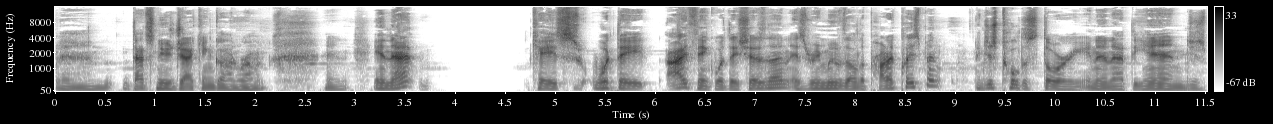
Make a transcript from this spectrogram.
and that's newsjacking gone wrong. And in that case, what they, I think, what they should have done is removed all the product placement and just told a story, and then at the end, just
